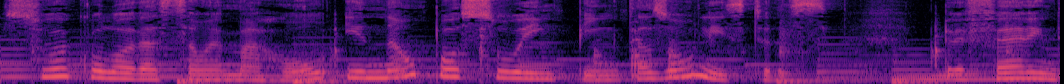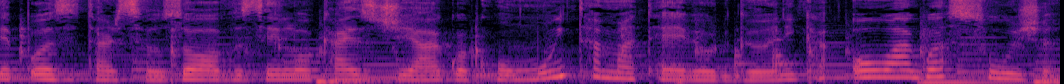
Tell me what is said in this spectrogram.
Sua coloração é marrom e não possuem pintas ou listras. Preferem depositar seus ovos em locais de água com muita matéria orgânica ou água suja,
